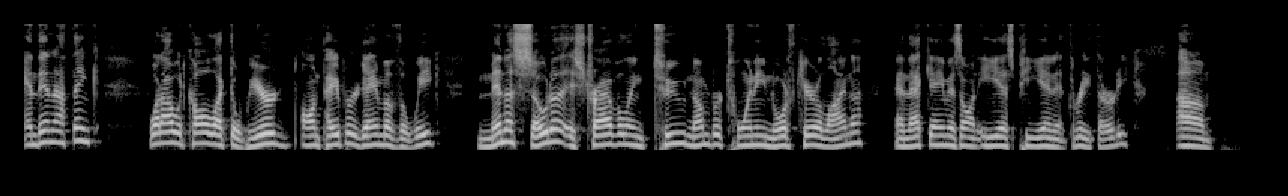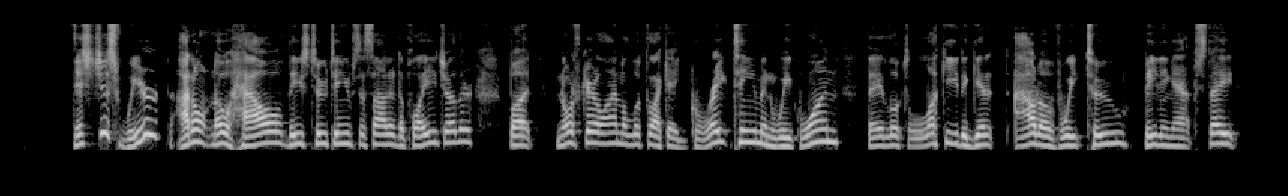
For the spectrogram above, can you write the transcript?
And then I think what I would call like the weird on paper game of the week Minnesota is traveling to number 20 North Carolina, and that game is on ESPN at 3:30. Um, this just weird. I don't know how these two teams decided to play each other, but North Carolina looked like a great team in week one. They looked lucky to get out of week two, beating App State.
